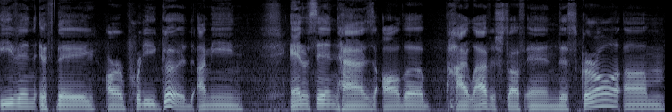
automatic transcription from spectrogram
even if they are pretty good. I mean, Anderson has all the high lavish stuff, and this girl, um,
